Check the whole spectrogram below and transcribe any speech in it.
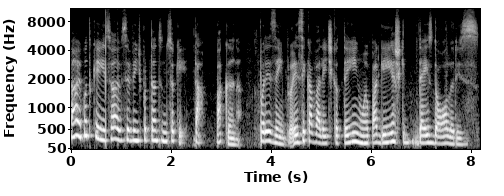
ah, quanto que é isso? Ah, você vende por tanto, não sei o que. Tá, bacana. Por exemplo, esse cavalete que eu tenho, eu paguei acho que 10 dólares,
